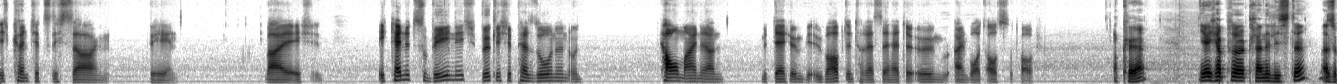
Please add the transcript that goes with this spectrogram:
ich könnte jetzt nicht sagen, wen. Weil ich, ich kenne zu wenig wirkliche Personen und kaum eine, an, mit der ich irgendwie überhaupt Interesse hätte, irgendein Wort auszutauschen. Okay. Ja, ich habe so eine kleine Liste. Also,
